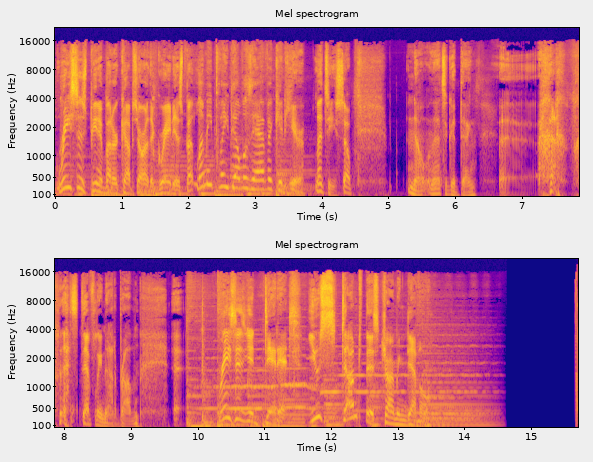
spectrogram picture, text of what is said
Reese's peanut butter cups are the greatest, but let me play devil's advocate here. Let's see. So, no, that's a good thing. Uh, that's definitely not a problem. Uh, Reese's, you did it. You stumped this charming devil.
